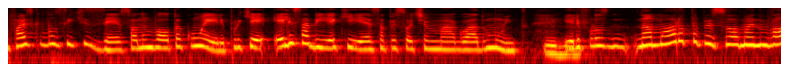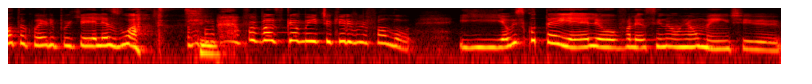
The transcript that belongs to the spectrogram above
faz o que você quiser, só não volta com ele. Porque ele sabia que essa pessoa tinha me magoado muito. Uhum. E ele falou: namora outra pessoa, mas não volta com ele porque ele é zoado. Foi basicamente o que ele me falou. E eu escutei ele, eu falei assim, não, realmente,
